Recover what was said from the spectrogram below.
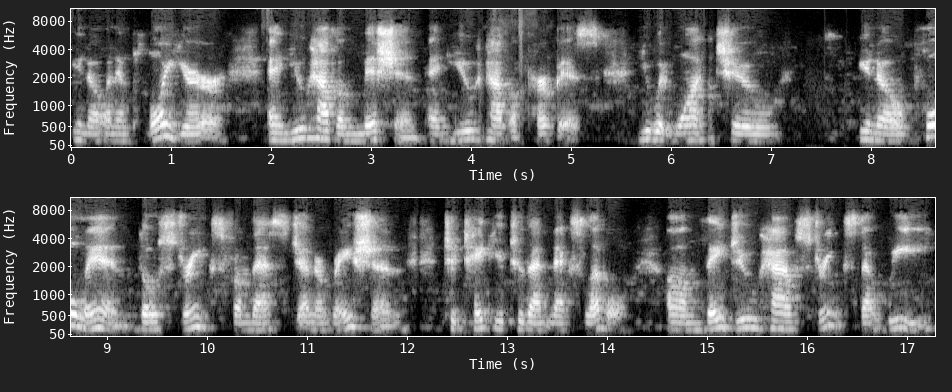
you know an employer, and you have a mission and you have a purpose, you would want to you know, pull in those strengths from this generation to take you to that next level. Um, they do have strengths that we,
